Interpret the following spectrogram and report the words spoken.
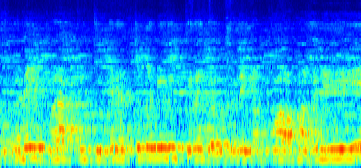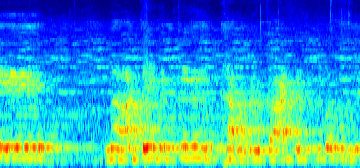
முகனை பார்த்து துயரத்துடன் இருக்கிற கௌசலை அப்பா மகனே. நாட்டை விட்டு அவர்கள் காட்டுக்கு வந்து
